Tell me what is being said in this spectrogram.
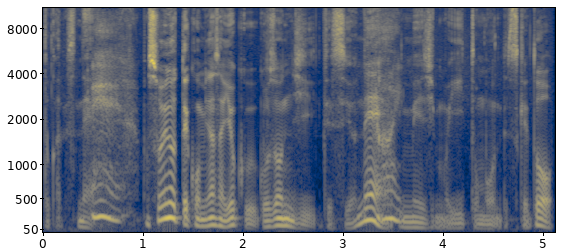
とかですね、ええ。そういうのってこう皆さんよくご存知ですよね、はい。イメージもいいと思うんですけど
